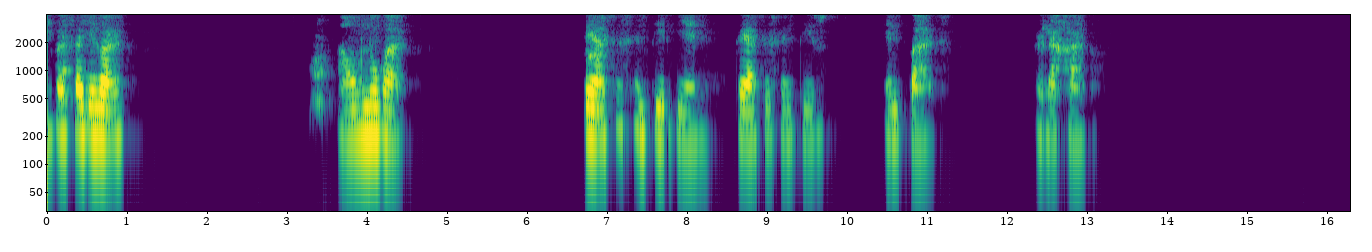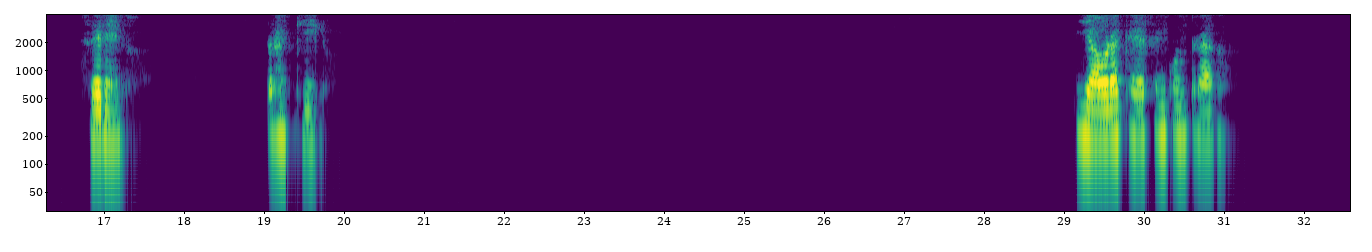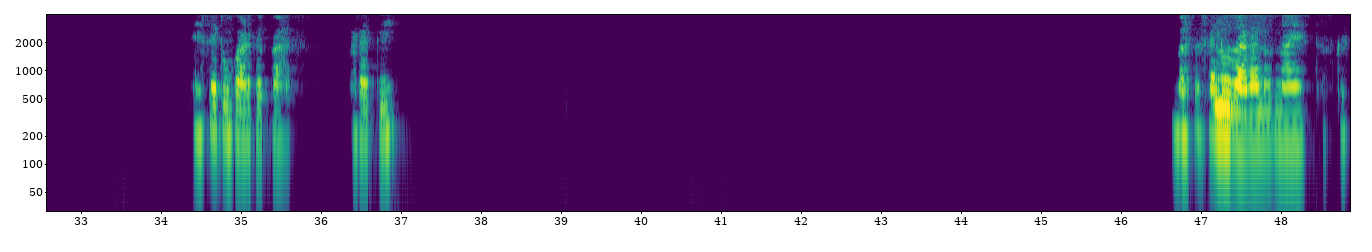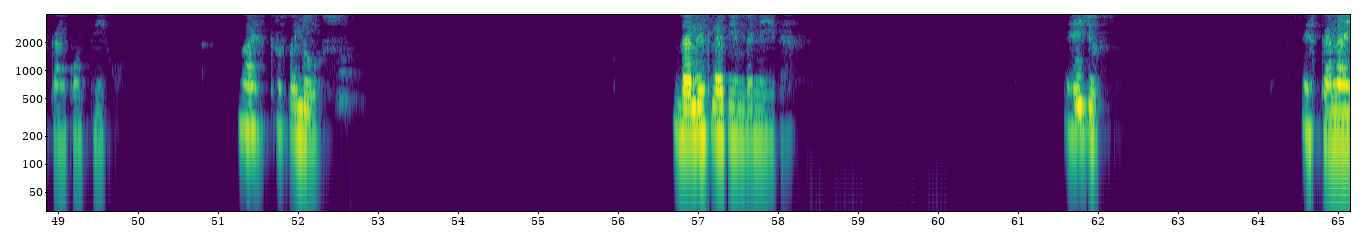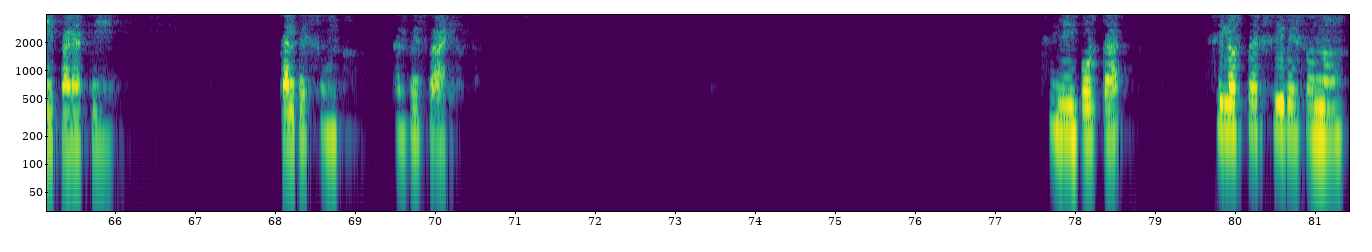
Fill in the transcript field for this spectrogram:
Y vas a llegar a un lugar te hace sentir bien, te hace sentir en paz, relajado. sereno, tranquilo. Y ahora que has encontrado ese lugar de paz para ti, vas a saludar a los maestros que están contigo, maestros de luz. Dales la bienvenida. Ellos están ahí para ti. Tal vez uno, tal vez varios. sin importar si los percibes o no,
